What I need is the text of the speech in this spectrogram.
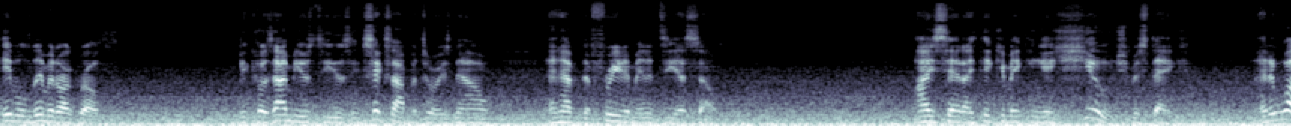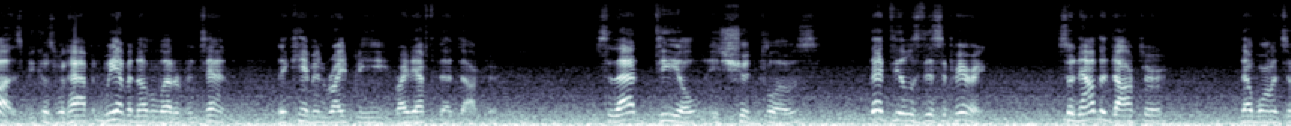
it will limit our growth because I'm used to using six operatories now and having the freedom in a DSL. I said, I think you're making a huge mistake. And it was because what happened, we have another letter of intent that came in right be, right after that doctor. So that deal, it should close. That deal is disappearing. So now the doctor that wanted to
